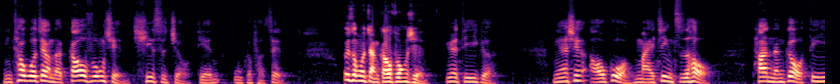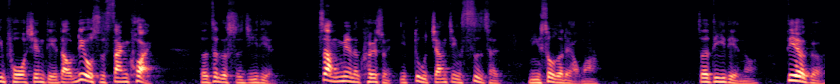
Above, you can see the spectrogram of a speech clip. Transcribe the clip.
你透过这样的高风险七十九点五个 percent，为什么讲高风险？因为第一个，你要先熬过买进之后，它能够第一波先跌到六十三块的这个时机点，账面的亏损一度将近四成，你受得了吗？这是第一点哦。第二个，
